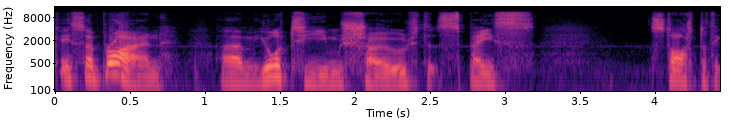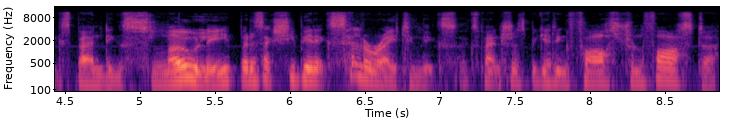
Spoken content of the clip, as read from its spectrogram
Okay, so Brian, um, your team showed that space started off expanding slowly, but it's actually been accelerating. The ex expansion has been getting faster and faster.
